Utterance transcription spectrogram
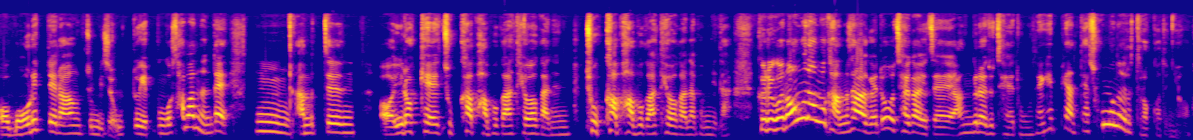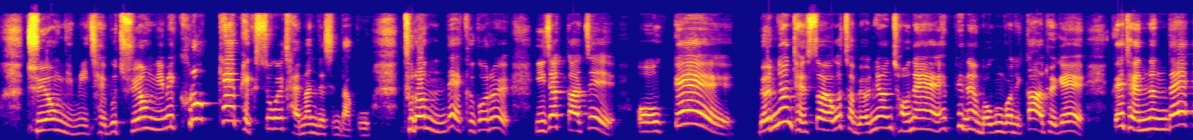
어, 머리띠랑 좀 이제 옷도 예쁜 거 사봤는데 음 아무튼 어, 이렇게 조카 바보가 되어가는 조카 바보가 되어가나 봅니다. 그리고 너무너무 감사하게도 제가 이제 안 그래도 제 동생 해피한테 소문을 들었거든요. 주영님이 제부 주영님이 그렇게 백숙을 잘 만드신다고 들었는데 그거를 이제까지 어, 꽤 몇 년 됐어요. 그쵸? 몇년 전에 해피는 먹은 거니까 되게 꽤 됐는데,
